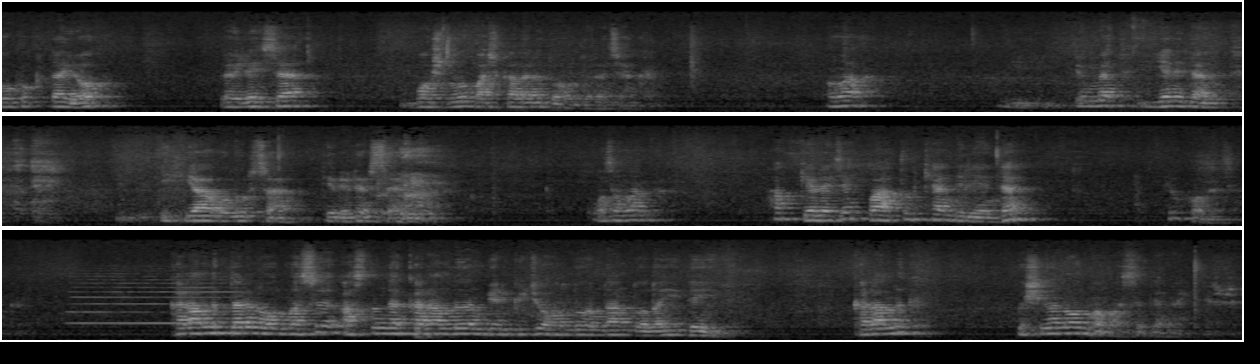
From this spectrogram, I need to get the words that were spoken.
hukukta yok. Öyleyse boşluğu başkaları dolduracak. Ama ümmet yeniden ihya olursa, dirilirse o zaman hak gelecek, batıl kendiliğinden yok olacak. Karanlıkların olması aslında karanlığın bir gücü olduğundan dolayı değil. Karanlık, ışığın olmaması demektir.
